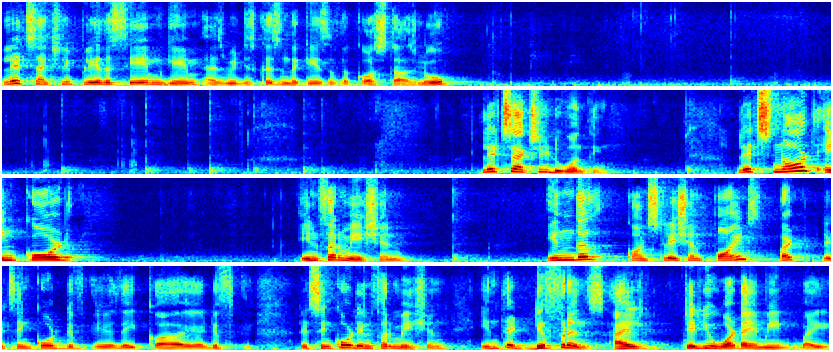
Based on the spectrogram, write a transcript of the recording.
let's actually play the same game as we discussed in the case of the Costas loop. Let's actually do one thing. Let's not encode information in the constellation points, but let's encode uh, the uh, let's encode information in the difference. I'll tell you what I mean by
